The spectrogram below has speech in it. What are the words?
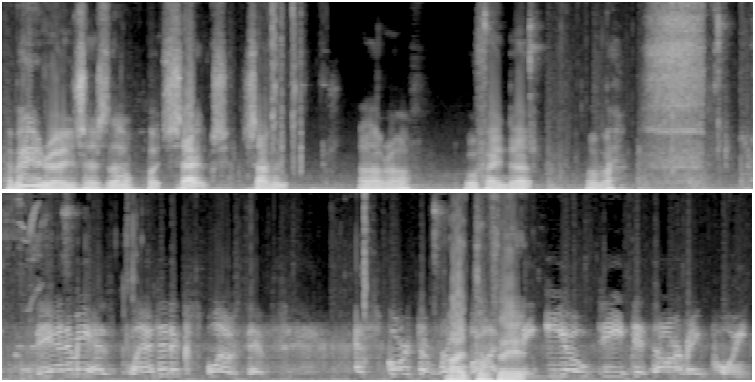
How many rounds is there? What, six? Seven? I don't know. We'll find out, won't we? The enemy has planted explosives. Escort the I robot to the EOD disarming point.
